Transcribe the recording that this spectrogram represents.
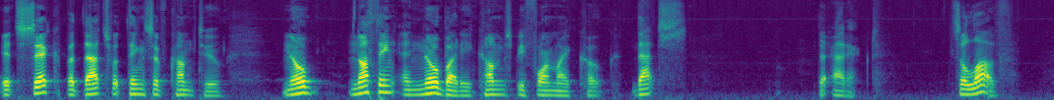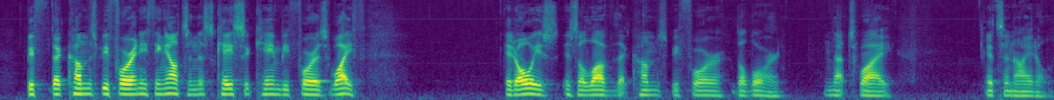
It's sick, but that's what things have come to. No Nothing and nobody comes before my Coke. That's the addict. It's a love bef- that comes before anything else. In this case, it came before his wife. It always is a love that comes before the Lord. And that's why it's an idol.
